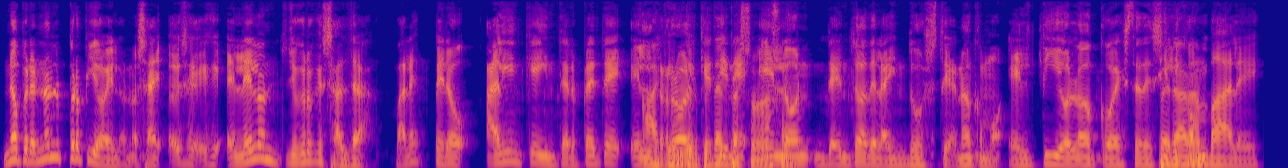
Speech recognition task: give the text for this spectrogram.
No, pero no el propio Elon. O sea, el Elon yo creo que saldrá, ¿vale? Pero alguien que interprete el Ah, rol que interprete el tiene personaje. Elon dentro de la industria, ¿no? Como el tío loco este de Silicon ahora- Valley.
